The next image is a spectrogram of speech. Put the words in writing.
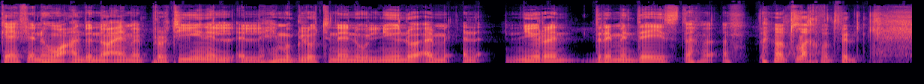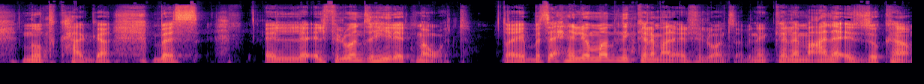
كيف إنه هو عنده نوعين من البروتين ال- ال hemagglutinin وال neuro neuraminidase اتلخبط في النطق حقها بس ال- الإنفلونزا هي اللي تموت. طيب بس إحنا اليوم ما بنتكلم على الإنفلونزا بنتكلم على الزكام.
